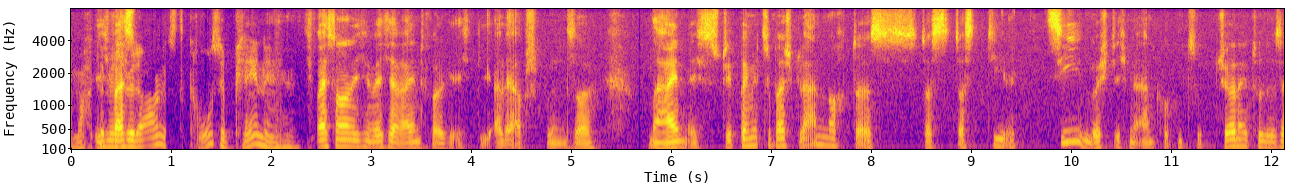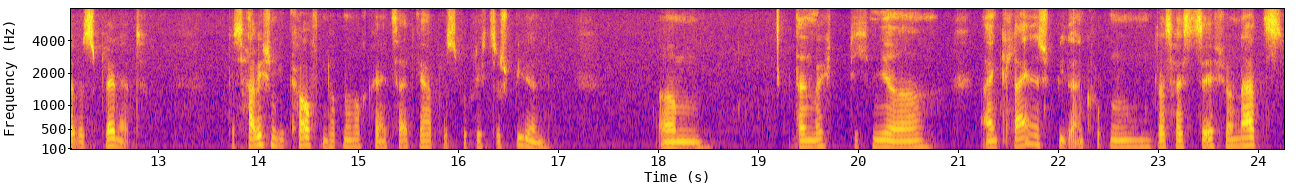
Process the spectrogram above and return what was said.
Macht ich weiß, wieder Angst. Große Pläne. Ich weiß noch nicht, in welcher Reihenfolge ich die alle abspulen soll. Nein, es steht bei mir zum Beispiel an noch, dass das, das DLC möchte ich mir angucken zu Journey to the Seventh Planet. Das habe ich schon gekauft und habe nur noch keine Zeit gehabt, das wirklich zu spielen. Ähm, dann möchte ich mir ein kleines Spiel angucken, das heißt Save Your Nuts.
